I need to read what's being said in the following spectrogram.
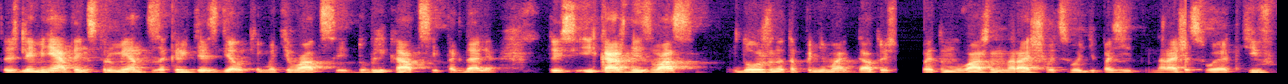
То есть, для меня это инструмент закрытия сделки, мотивации, дубликации и так далее. То есть, и каждый из вас должен это понимать, да, то есть, поэтому важно наращивать свой депозит, наращивать свой актив,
